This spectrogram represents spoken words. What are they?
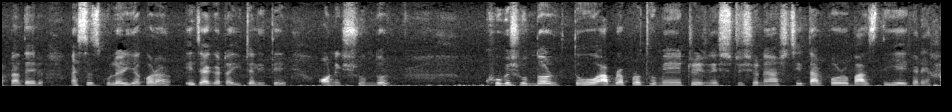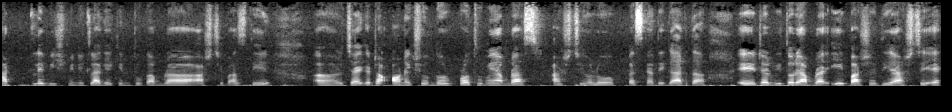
আপনাদের মেসেজগুলো ইয়ে করার এই জায়গাটা ইটালিতে অনেক সুন্দর, খুবই সুন্দর। তো আমরা প্রথমে ট্রেন স্টেশনে আসছি, তারপর বাস দিয়ে এখানে। হাঁটলে বিশ মিনিট লাগে, কিন্তু আমরা আসছি বাস দিয়ে। আর জায়গাটা অনেক সুন্দর। প্রথমে আমরা আস- আসছি হলো পেসকাদি গার্দা। এটার ভিতরে আমরা এই পাশে দিয়ে আসছি। এক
